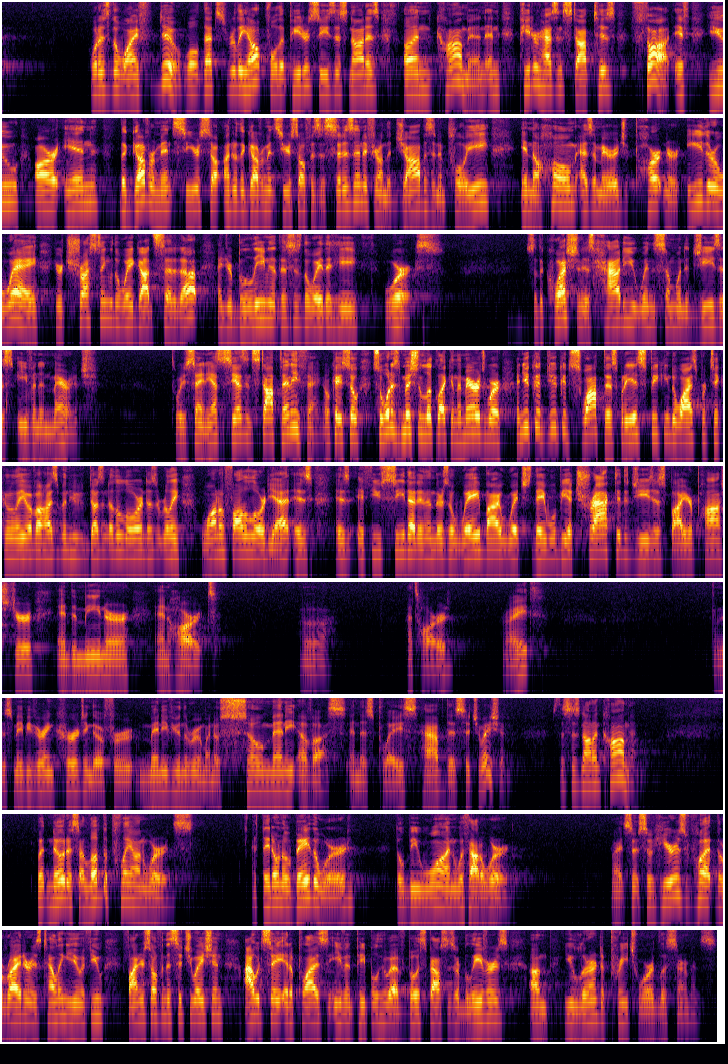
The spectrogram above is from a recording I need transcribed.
What does the wife do? Well, that's really helpful that Peter sees this not as uncommon, and Peter hasn't stopped his thought. If you are in the government, see yourself under the government, see yourself as a citizen. If you're on the job as an employee, in the home as a marriage partner. Either way, you're trusting the way God set it up, and you're believing that this is the way that He works. So the question is, how do you win someone to Jesus even in marriage? That's what he's saying. He hasn't, he hasn't stopped anything. Okay, so, so what does mission look like in the marriage where, and you could, you could swap this, but he is speaking to wives, particularly of a husband who doesn't know the Lord and doesn't really want to follow the Lord yet, is, is if you see that and then there's a way by which they will be attracted to Jesus by your posture and demeanor and heart. Ugh. That's hard, right? This may be very encouraging, though, for many of you in the room. I know so many of us in this place have this situation. This is not uncommon. But notice, I love the play on words. If they don't obey the word, they'll be won without a word. Right? So, so here's what the writer is telling you. If you find yourself in this situation, I would say it applies to even people who have both spouses are believers. Um, you learn to preach wordless sermons.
